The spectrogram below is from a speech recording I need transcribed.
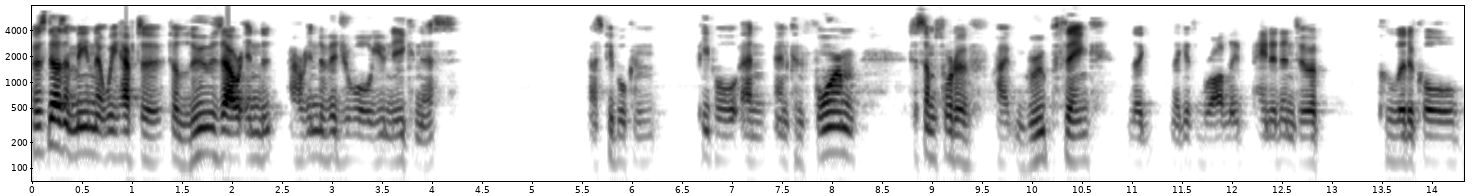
This doesn't mean that we have to, to lose our, in, our individual uniqueness, as people can people and, and conform to some sort of group think that, that gets broadly painted into a political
